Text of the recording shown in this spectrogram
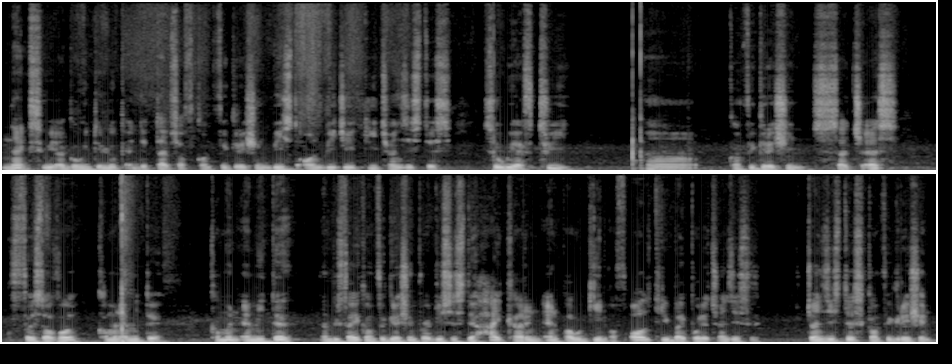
Next, we are going to look at the types of configuration based on BJT transistors. So we have three uh, configurations such as first of all common emitter. Common emitter amplifier configuration produces the high current and power gain of all three bipolar transistors transistors configuration.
